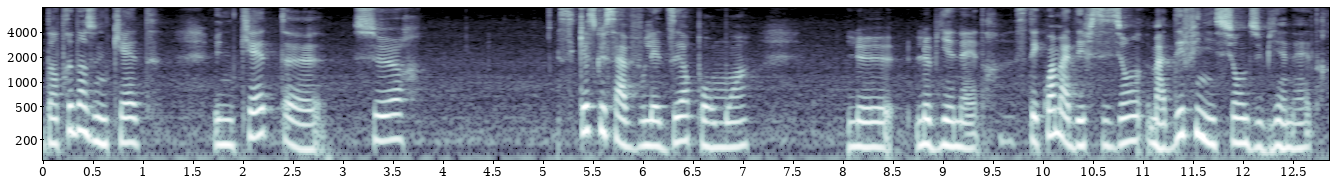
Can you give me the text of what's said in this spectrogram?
d'entrer dans une quête, une quête euh, sur qu'est-ce que ça voulait dire pour moi, le, le bien-être. C'était quoi ma décision, ma définition du bien-être?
